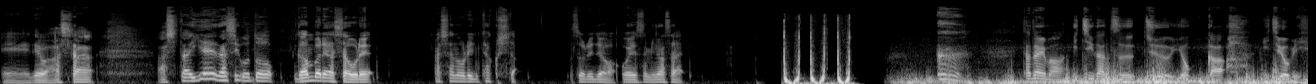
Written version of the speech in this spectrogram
えー、では明日明日嫌やな仕事。頑張れ明日俺。明日の俺に託した。それではおやすみなさい。ただいま1月14日日曜日、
